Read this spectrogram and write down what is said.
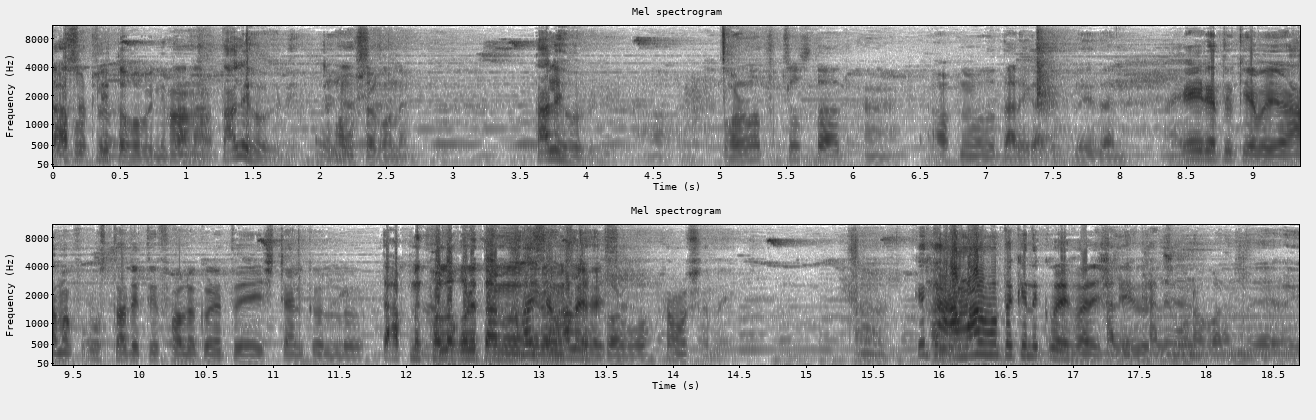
দাঁত উঠলেই তো হবে নি হ্যাঁ না? হ্যাঁ তাহলে হবে না সমস্যা কোনে? তাহলে হবে না ঘটনা তো উস্তাদ হ্যাঁ। আপনি মতো দাড়ি কাটি বুঝলেন? এইটা তুই কে ভাই আমার উস্তাদে তুই ফলো করে তুই এই স্টাইল করল। তা আপনি ফলো করে তো আমি ভালোই করব। সমস্যা নেই। হ্যাঁ। কিন্তু আমার মতো কিন্তু করে পারিস খালি মনে করেন যে ওই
